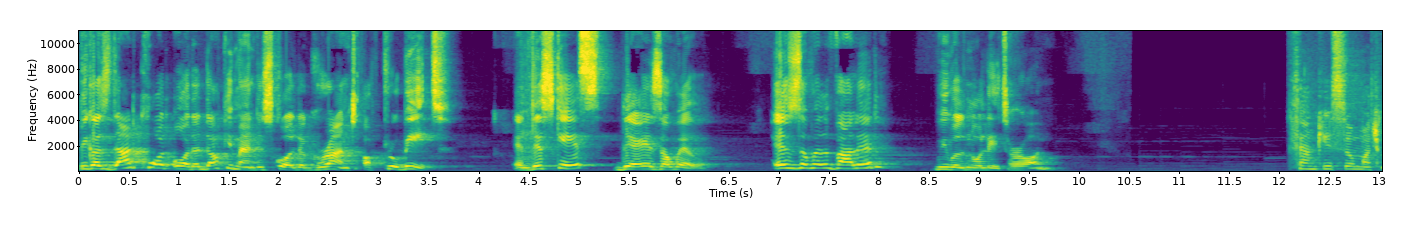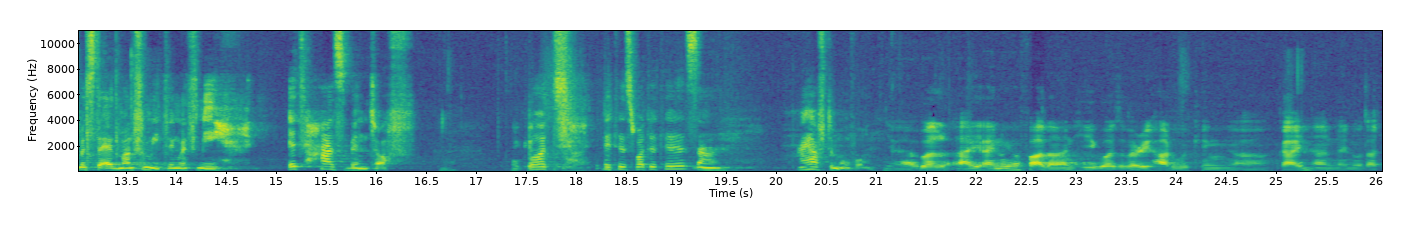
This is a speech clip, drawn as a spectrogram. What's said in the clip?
Because that court order document is called a grant of probate. In this case, there is a will. Is the will valid? We will know later on. Thank you so much, Mr. Edmond, for meeting with me. It has been tough, Okay. but it is what it is, and I have to move on. Yeah, well, I, I know your father, and he was a very hardworking uh, guy, and I know that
